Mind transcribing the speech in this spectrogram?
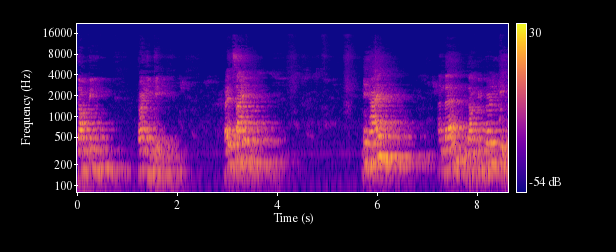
jumping turning kick. Right side, knee high, and then jumping turning kick.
